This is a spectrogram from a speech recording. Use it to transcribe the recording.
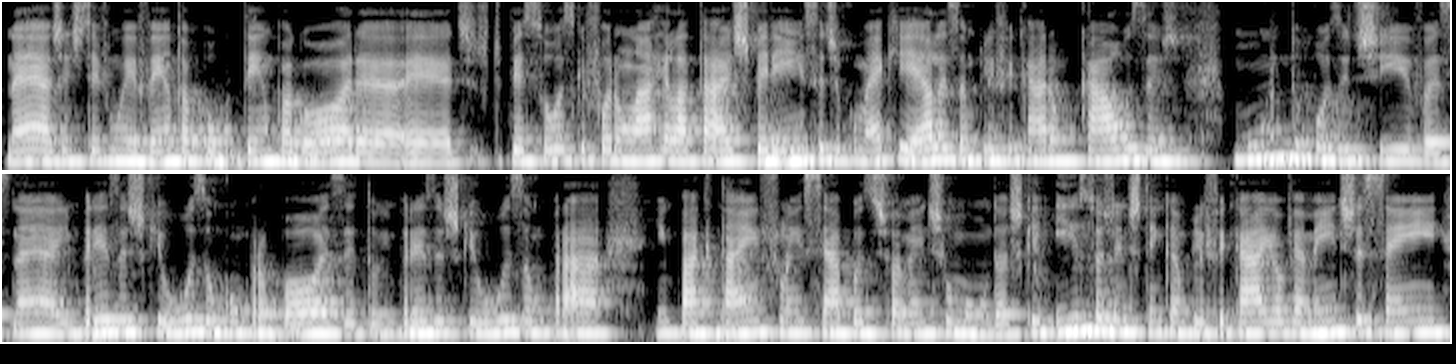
né? A gente teve um evento há pouco tempo agora é, de, de pessoas que foram lá relatar a experiência de como é que elas amplificaram causas muito positivas, né? Empresas que usam com propósito, empresas que usam para impactar em influenciar positivamente o mundo. Acho que isso a gente tem que amplificar e, obviamente, sem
